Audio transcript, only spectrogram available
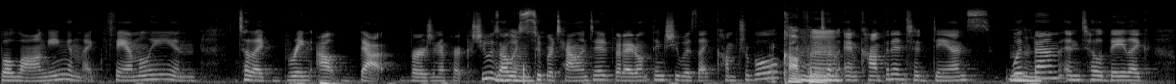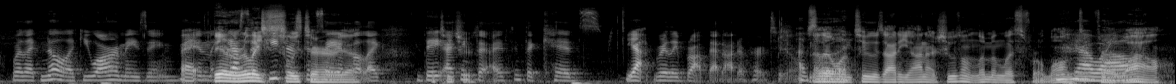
belonging and like family and to like bring out that version of her because she was always Mm-hmm. super talented but i don't think she was like comfortable Confident. Mm-hmm. to, and confident to dance with them until they like were like no like you are amazing Right. and like, They were yes, really the teachers sweet can to her, say it yeah. but like they The i think that i think the kids Yeah. really brought that out of her too. Absolutely. Another one too is Adiana. She was on Limitless for a long Yeah, time, for a while.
